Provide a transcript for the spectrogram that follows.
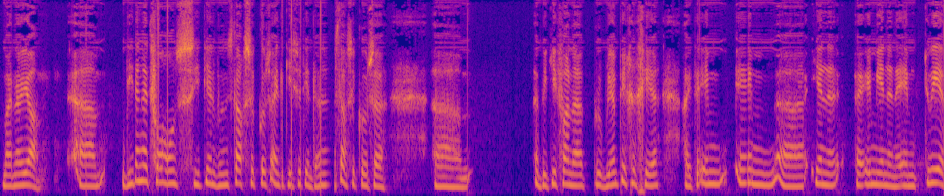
Maar nou ja, ehm um, die ding het vir ons hier teen Woensdag se koers eintlik hier so teen Dinsdag se koerse ehm um, 'n bietjie van 'n probleempie gegee uit 'n M M uh 'n M1 en 'n M2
